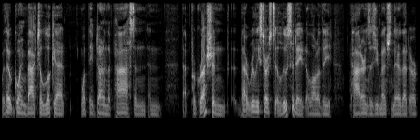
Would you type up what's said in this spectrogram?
without going back to look at what they've done in the past and, and that progression, that really starts to elucidate a lot of the patterns, as you mentioned there, that are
